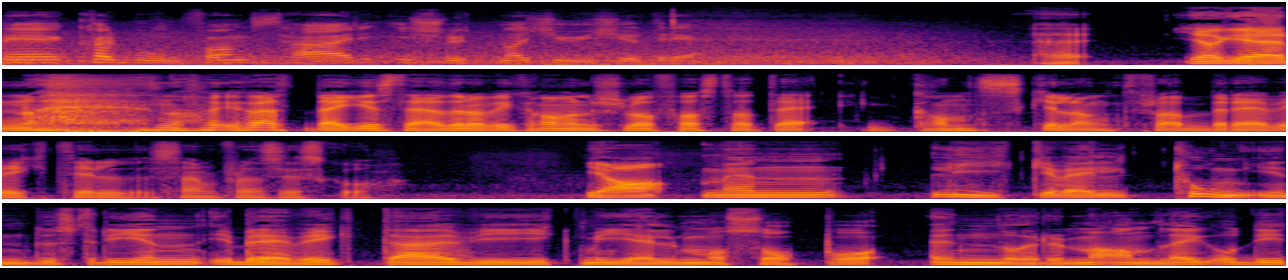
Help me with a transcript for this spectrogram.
med karbonfangst her i slutten av 2023. Eh, Ja, Geir, nå, nå har vi vært begge steder, og vi kan vel slå fast at det er ganske langt fra Brevik til San Francisco. Ja, men likevel. Tungindustrien i Brevik, der vi gikk med hjelm og så på enorme anlegg, og de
